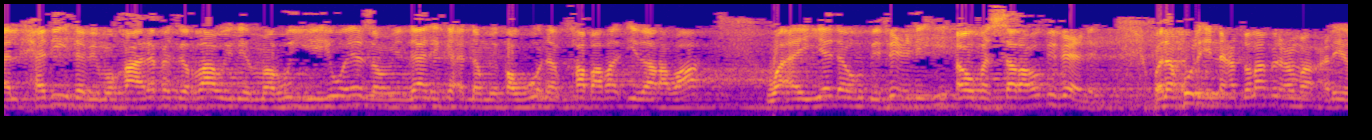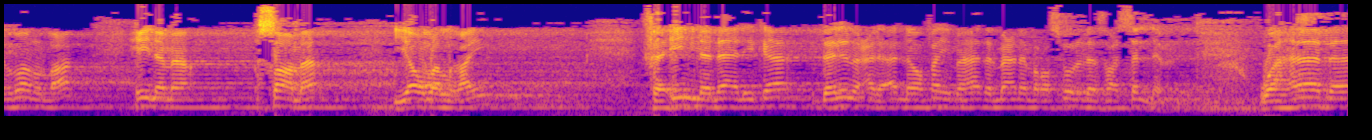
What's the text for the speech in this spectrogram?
الحديث بمخالفة الراوي لمرويه ويلزم من ذلك أنهم يقوون الخبر إذا رواه وأيده بفعله أو فسره بفعله. ونقول إن عبد الله بن عمر عليه رضوان الله حينما صام يوم الغيم فإن ذلك دليل على أنه فهم هذا المعنى من رسول الله صلى الله عليه وسلم. وهذا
